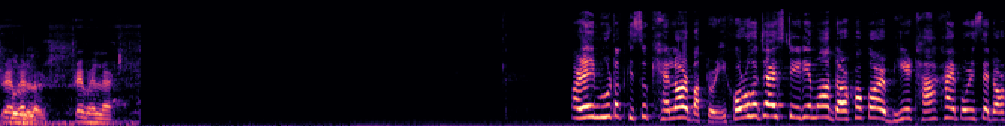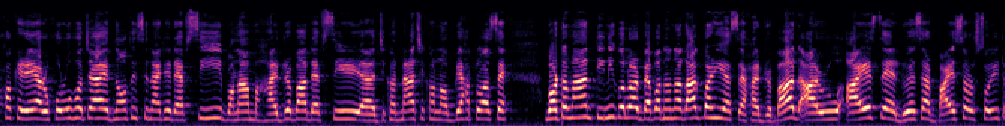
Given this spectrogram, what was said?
ট্ৰেভেলাৰ ট্ৰেভেলাৰ আৰু এই মুহূৰ্তত কিছু খেলৰ বাতৰি। সৰুসজাই ষ্টেডিয়ামত দৰ্শকৰ ভিৰ ঠাহ খাই পৰিছে দৰ্শকেৰে আৰু সৰুসজাই north east united F C বনাম হায়দৰাবাদ এফ চিৰ যিখন মেচ এখন অব্যাহত আছে। বৰ্তমান তিনি গ'লৰ ব্যৱধানত আগবাঢ়ি আছে হায়দৰাবাদ আৰু আই এছ এল দুহেজাৰ বাইছৰ চলিত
